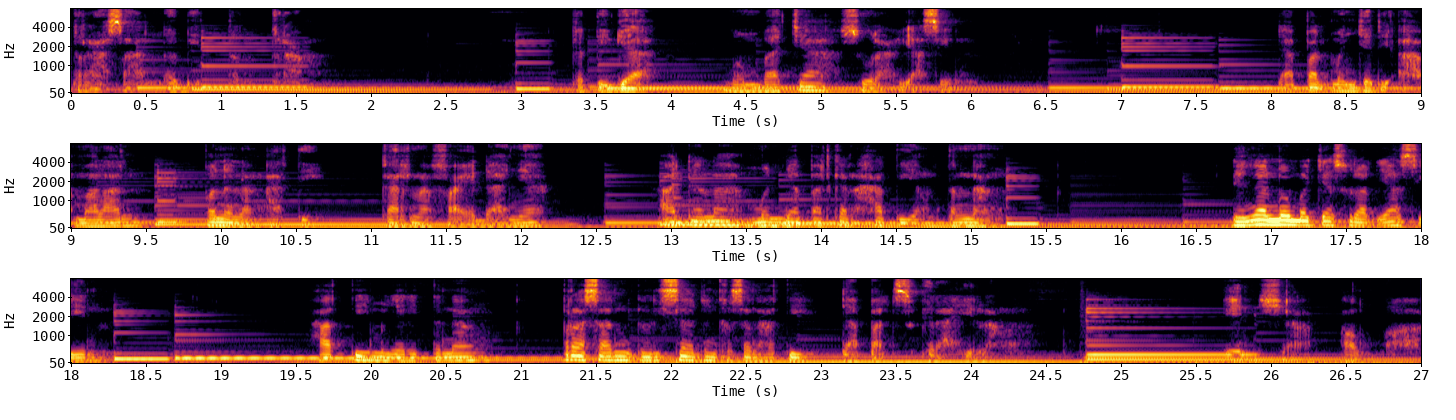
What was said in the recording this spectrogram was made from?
terasa lebih tentram. Ketiga, membaca surah Yasin dapat menjadi amalan penenang hati karena faedahnya adalah mendapatkan hati yang tenang. Dengan membaca surat Yasin, hati menjadi tenang, perasaan gelisah dan kesan hati dapat segera hilang. Insya Allah.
